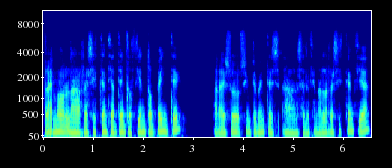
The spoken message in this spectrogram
traemos las resistencias de 220 para eso simplemente es al seleccionar la resistencia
